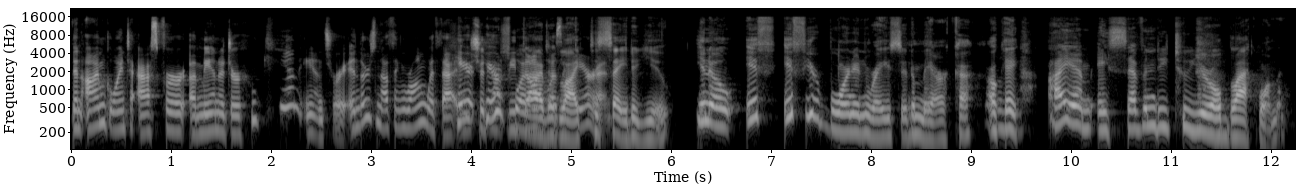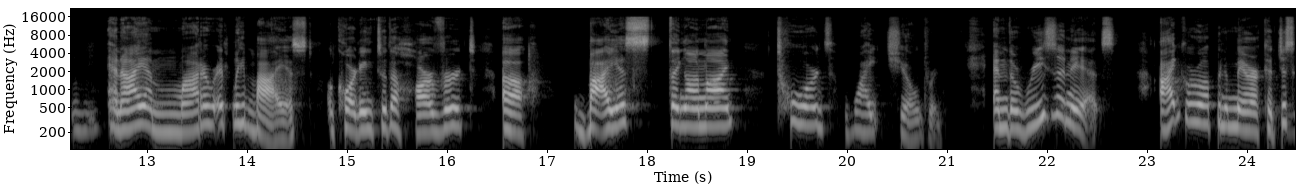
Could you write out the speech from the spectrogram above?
then I'm going to ask for a manager who can answer it. And there's nothing wrong with that. Here- it should here's not be what I would like to say to you. You know, if if you're born and raised in America, okay, I am a 72 year old black woman, Mhm. and I am moderately biased, according to the Harvard uh, bias thing online, towards white children. And the reason is, I grew up in America. Just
